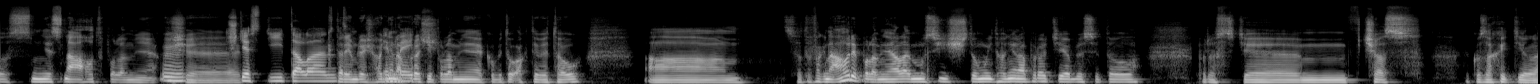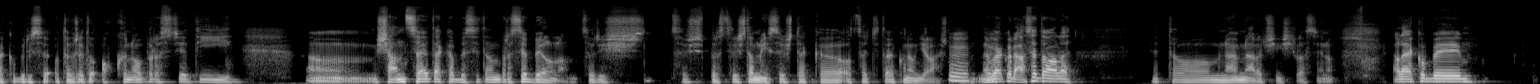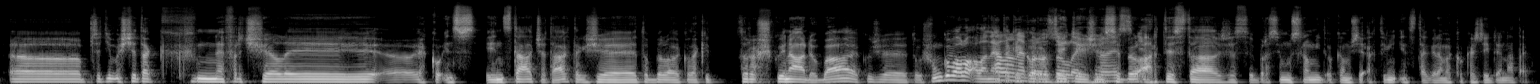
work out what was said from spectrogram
směs náhod, podle mě. Jakože, mm. Štěstí, talent, Kterým jdeš hodně image. naproti, podle mě, jakoby tou aktivitou. A jsou to fakt náhody, podle mě, ale musíš tomu jít hodně naproti, aby si to prostě mm, včas jako zachytil, jako když se otevře to okno prostě té um, šance, tak aby si tam prostě byl, no. Co když, což prostě, když tam nejseš, tak uh, odsaď to jako neuděláš. No. Mm, Nebo mm. jako dá se to, ale je to mnohem náročnější vlastně, no. Ale jakoby uh, předtím ještě tak nefrčeli uh, jako Instač a tak, takže to bylo jako taky trošku jiná doba, jakože to už fungovalo, ale ne ale tak jako rozjetě, že no, jsi byl artista, že si prostě musel mít okamžitě aktivní Instagram jako každý den a tak.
